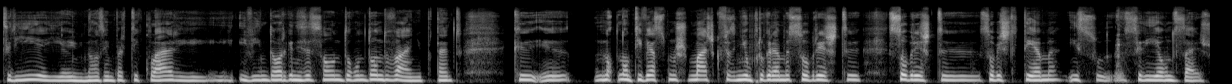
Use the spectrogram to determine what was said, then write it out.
teria, e nós em particular, e, e, vindo da organização de onde, de onde venho. Portanto, que. Uh, não, não, tivéssemos mais que fazer nenhum programa sobre este, sobre, este, sobre este tema, isso seria um desejo.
